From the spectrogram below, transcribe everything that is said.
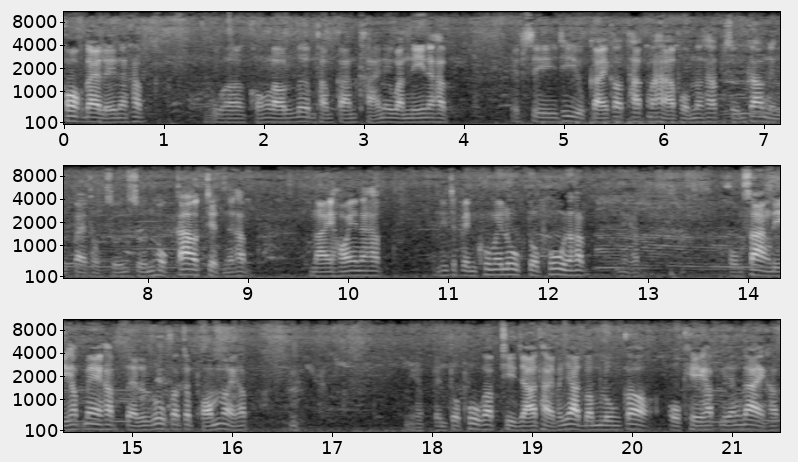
คอกได้เลยนะครับวัวของเราเริ่มทำการขายในวันนี้นะครับ FC ที่อยู่ไกลก็ทักมาหาผมนะครับ 0918600697 นะครับ นายฮ้อยนะครับนี่จะเป็นคู่แม่ลูกตัวผู้นะครับนี่ครับโครงสร้างดีครับแม่ครับ แต่ลูกก็จะผอมหน่อยครับนี่ครับเป็นตัวผู้ครับฉีดยาถ่ายพยาธิบำรุงก็โอเคครับเลี้ยงได้ครับ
